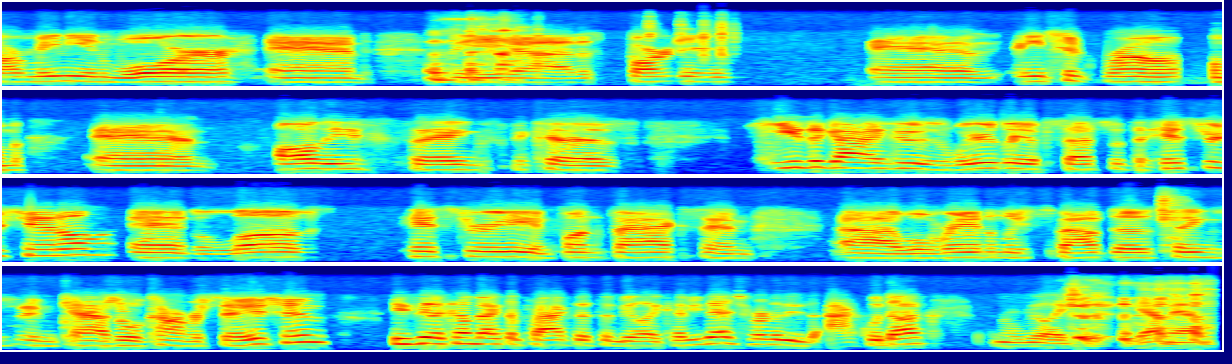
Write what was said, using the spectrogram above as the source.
Armenian War and the uh, the Spartans and ancient Rome and all these things because he's a guy who's weirdly obsessed with the History Channel and loves history and fun facts and uh, will randomly spout those things in casual conversation he's going to come back to practice and be like, "Have you guys heard of these aqueducts?" And we'll be like, "Yeah, man."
